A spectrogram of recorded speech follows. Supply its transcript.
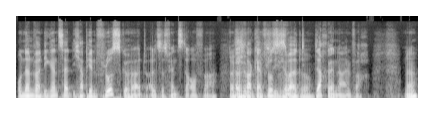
und dann war die ganze Zeit, ich habe hier einen Fluss gehört, als das Fenster auf war. Ach, also es war kein Fluss, das es war ja die unter. Dachrinne einfach. Ne?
